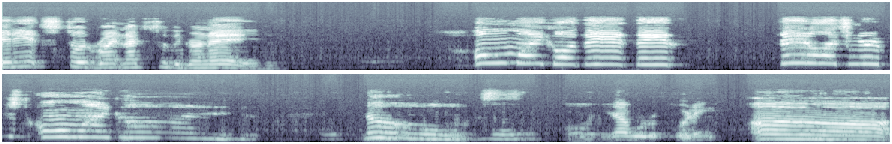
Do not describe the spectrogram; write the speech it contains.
Idiot stood right next to the grenade. Oh my god, they they a legendary pistol. Oh my god. No. Oh, yeah, we're recording. Uh.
